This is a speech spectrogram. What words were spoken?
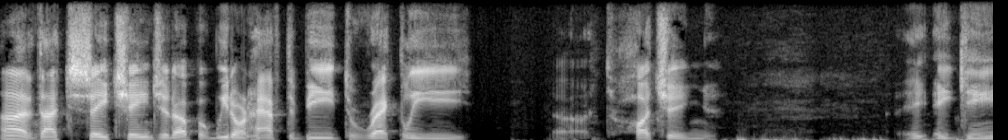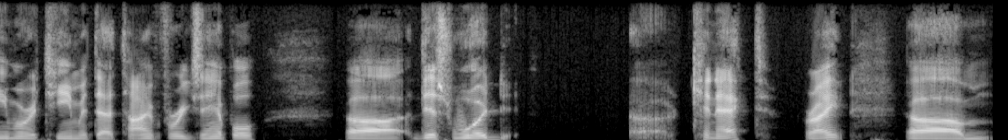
Uh, not to say change it up, but we don't have to be directly uh, touching a, a game or a team at that time. For example, uh, this would uh, connect, right? Um,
